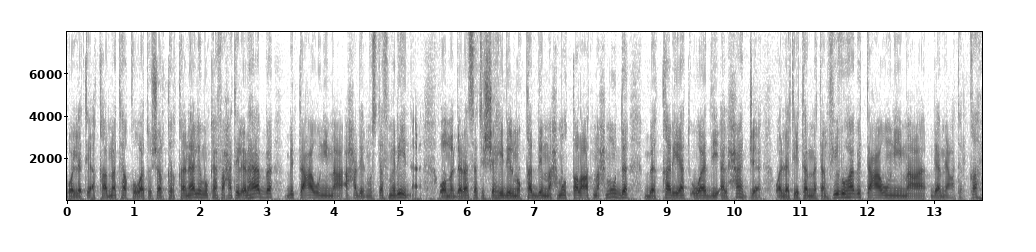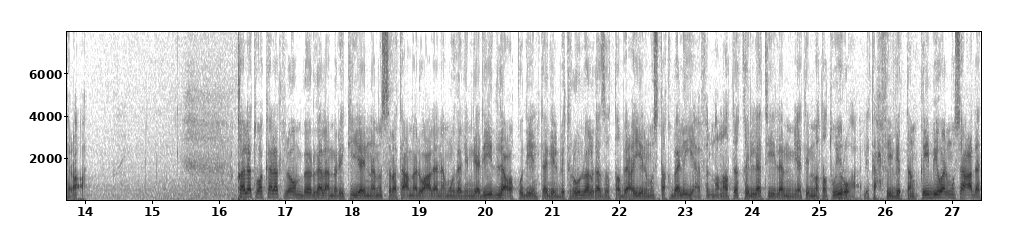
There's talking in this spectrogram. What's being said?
والتي أقامتها قوات شرق القناة لمكافحة الإرهاب بالتعاون مع أحد المستثمرين. ومدرسة الشهيد المقدم محمود طلعت محمود بقرية وادي الحاج والتي تم تنفيذها بالتعاون مع جامعة القاهرة. قالت وكالة بلومبرج الأمريكية إن مصر تعمل على نموذج جديد لعقود إنتاج البترول والغاز الطبيعي المستقبلية في المناطق التي لم يتم تطويرها لتحفيز التنقيب والمساعدة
